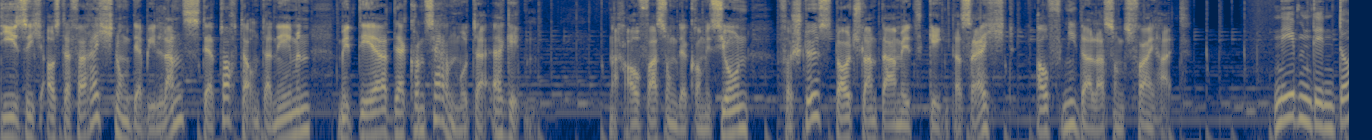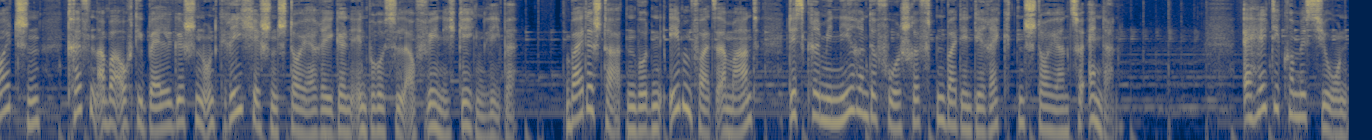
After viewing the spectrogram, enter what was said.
die sich aus der Verrechnung der Bilanz der Tochterunternehmen mit der der Konzernmutter ergeben. Nach Auffassung der Kommission verstößt Deutschland damit gegen das Recht auf Niederlassungsfreiheit. Neben den deutschen treffen aber auch die belgischen und griechischen Steuerregeln in Brüssel auf wenig Gegenliebe. Beide Staaten wurden ebenfalls ermahnt, diskriminierende Vorschriften bei den direkten Steuern zu ändern. Erhält die Kommission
